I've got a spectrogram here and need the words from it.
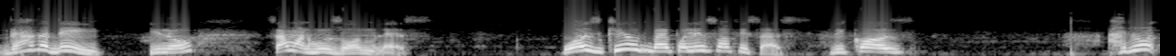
the other day, you know, someone who's homeless was killed by police officers because I don't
